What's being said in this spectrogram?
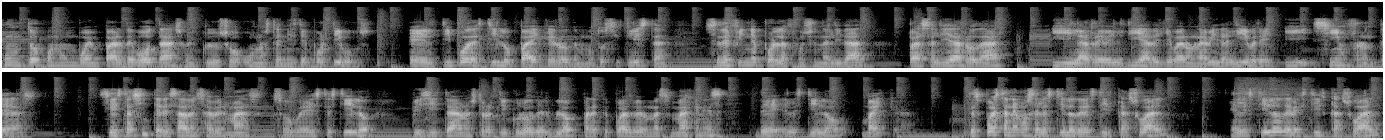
junto con un buen par de botas o incluso unos tenis deportivos. El tipo de estilo biker o de motociclista se define por la funcionalidad para salir a rodar y la rebeldía de llevar una vida libre y sin fronteras. Si estás interesado en saber más sobre este estilo, visita nuestro artículo del blog para que puedas ver unas imágenes del estilo biker. Después tenemos el estilo de vestir casual. El estilo de vestir casual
